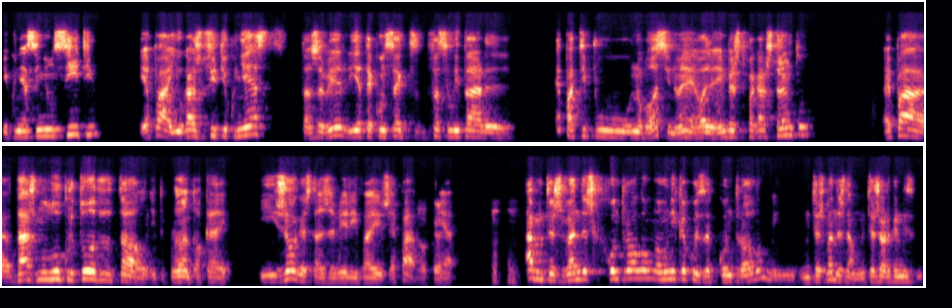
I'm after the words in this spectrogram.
e conhecem um sítio, epá, e o gajo do sítio conhece estás a ver? E até consegue facilitar, é pá, tipo o negócio, não é? Olha, em vez de pagares tanto, é pá, dás-me o lucro todo de tal, e tu, pronto, ok. E jogas, estás a ver, e vais, é pá, okay. yeah. Há muitas bandas que controlam, a única coisa que controlam, muitas bandas não, muitas organizações,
